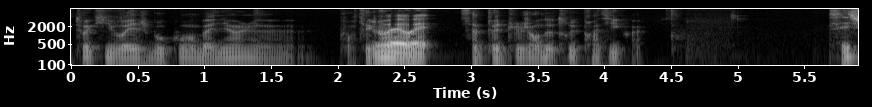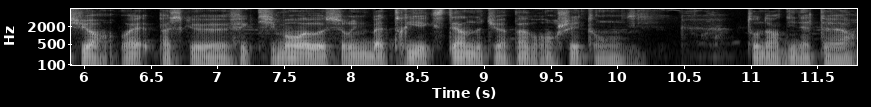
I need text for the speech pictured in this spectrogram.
toi qui voyages beaucoup en bagnole, pour tes ouais, ouais. ça peut être le genre de truc pratique. C'est sûr, ouais, parce que effectivement, euh, sur une batterie externe, tu vas pas brancher ton, ton ordinateur.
